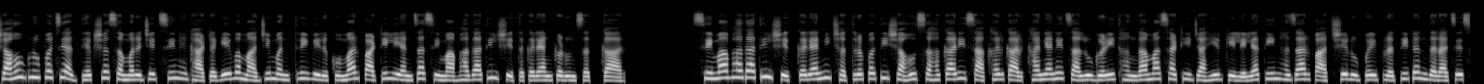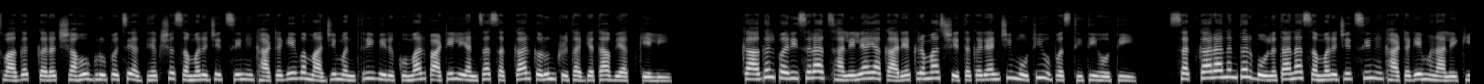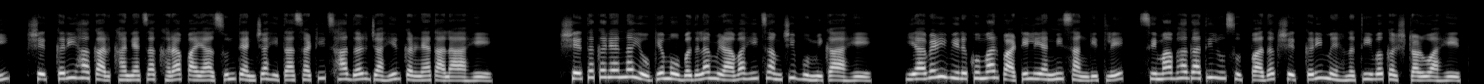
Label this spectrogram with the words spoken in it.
शाहू ग्रुपचे अध्यक्ष समरजित सिंह घाटगे व माजी मंत्री वीरकुमार पाटील यांचा सीमाभागातील शेतकऱ्यांकडून सत्कार. सीमाभागातील शेतकऱ्यांनी छत्रपती शाहू सहकारी साखर कारखान्याने चालू गळीत हंगामासाठी जाहीर केलेल्या तीन हजार पाचशे रुपये प्रतिटन दराचे स्वागत करत शाहू ग्रुपचे अध्यक्ष समरजित सिंह घाटगे व माजी मंत्री वीरकुमार पाटील यांचा सत्कार करून कृतज्ञता व्यक्त केली. कागल परिसरात झालेल्या या कार्यक्रमात शेतकऱ्यांची मोठी उपस्थिती होती. सत्कारानंतर बोलताना समरजित सिंह घाटगे म्हणाले की शेतकरी हा कारखान्याचा खरा पाया असून त्यांच्या हितासाठीच हा दर जाहीर करण्यात आला आहे. शेतकऱ्यांना योग्य मोबदला मिळावा हीच आमची भूमिका आहे. यावेळी वीरकुमार पाटील यांनी सांगितले सीमाभागातील ऊस उत्पादक शेतकरी मेहनती व कष्टाळू आहेत.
